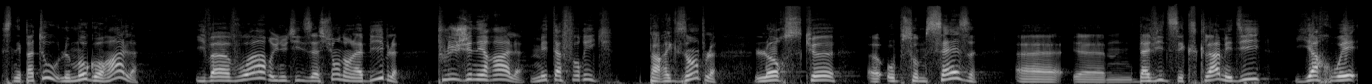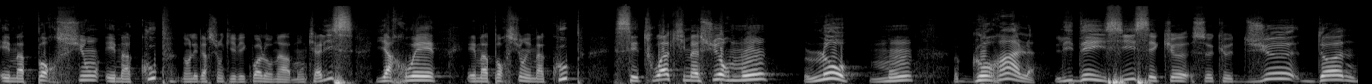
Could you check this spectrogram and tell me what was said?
Ce n'est pas tout. Le mot Goral, il va avoir une utilisation dans la Bible plus générale, métaphorique. Par exemple, lorsque euh, au psaume 16, euh, euh, David s'exclame et dit Yahweh est ma portion et ma coupe. Dans les versions québécoises, on a mon calice. Yahweh est ma portion et ma coupe. C'est toi qui m'assures mon lot, mon goral. L'idée ici, c'est que ce que Dieu donne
